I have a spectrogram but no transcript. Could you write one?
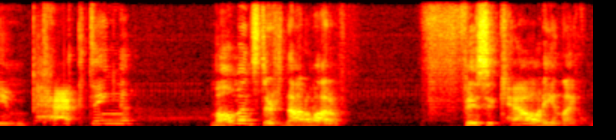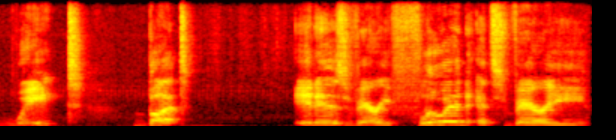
impacting moments. There's not a lot of physicality and like weight, but it is very fluid. It's very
